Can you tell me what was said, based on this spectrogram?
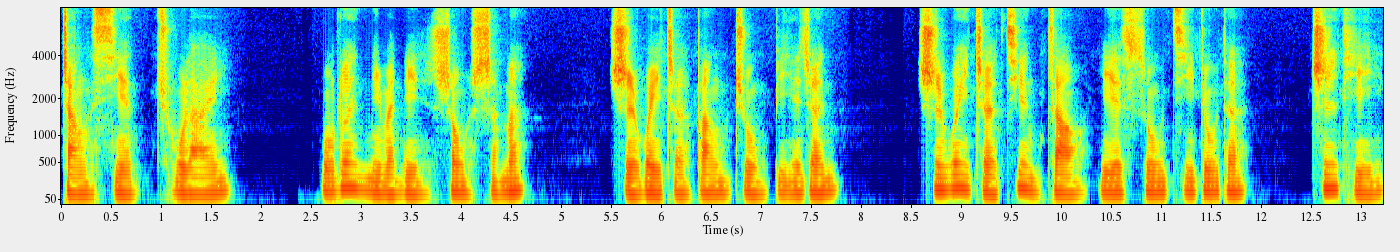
彰显出来。无论你们领受什么，是为着帮助别人。是为着建造耶稣基督的肢体，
